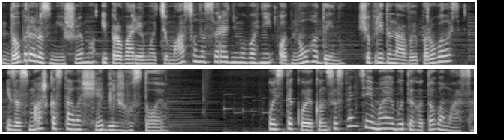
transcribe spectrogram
Добре розмішуємо і проварюємо цю масу на середньому вогні 1 годину, щоб рідина випарувалась і засмажка стала ще більш густою. Ось такої консистенції має бути готова маса.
